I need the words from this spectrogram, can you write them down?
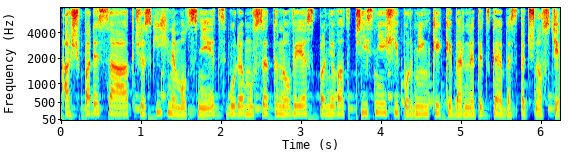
Až 50 českých nemocnic bude muset nově splňovat přísnější podmínky kybernetické bezpečnosti.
